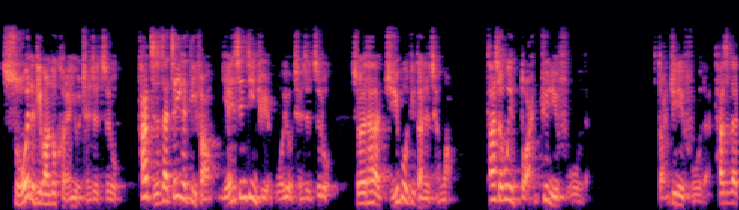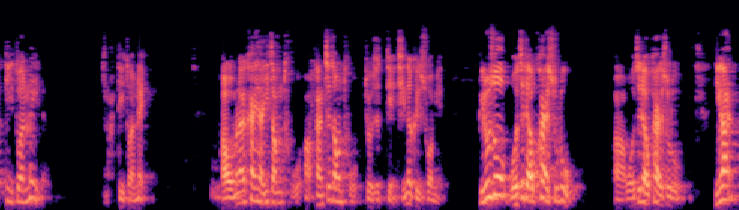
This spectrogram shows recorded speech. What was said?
所有的地方都可能有城市支路，它只是在这个地方延伸进去，我有城市支路，所以它的局部地段是成网，它是为短距离服务的，短距离服务的，它是在地段内的啊，地段内。好，我们来看一下一张图啊，看这张图就是典型的可以说明，比如说我这条快速路啊，我这条快速路，你看，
